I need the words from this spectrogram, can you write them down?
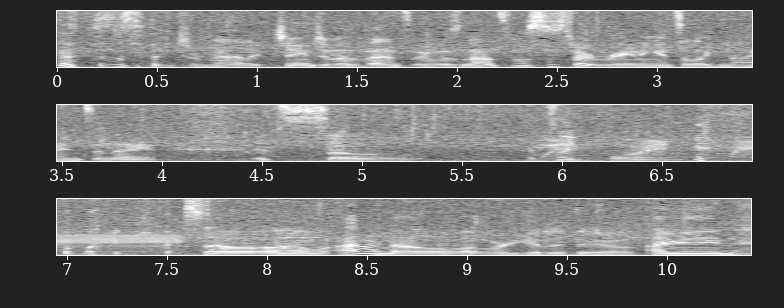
this is a dramatic change of events. It was not supposed to start raining until like 9 tonight. It's so, it's like pouring. like, so, um, I don't know what we're gonna do. I mean,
